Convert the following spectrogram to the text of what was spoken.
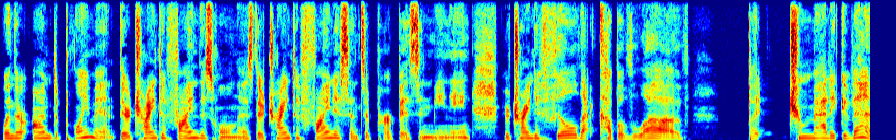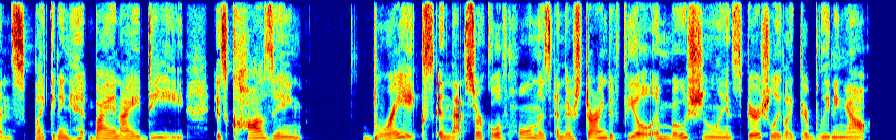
when they're on deployment. They're trying to find this wholeness, they're trying to find a sense of purpose and meaning, they're trying to fill that cup of love. But traumatic events like getting hit by an IED is causing breaks in that circle of wholeness and they're starting to feel emotionally and spiritually like they're bleeding out.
